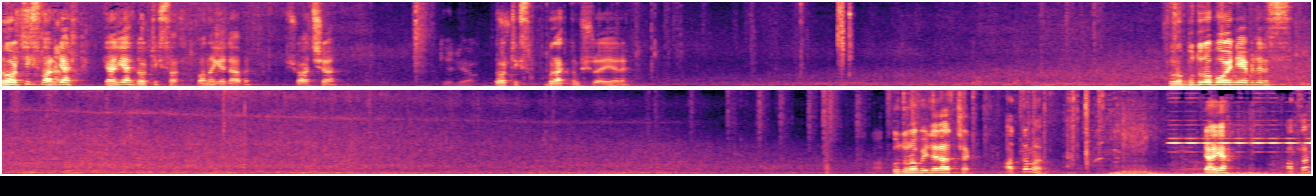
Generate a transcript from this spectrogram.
4x var gel. Gel gel 4x var. Bana gel abi. Şu açığa. Geliyorum. 4x bıraktım şuraya yere. Dur bu drop'u oynayabiliriz. Bu drop'u ileri atacak. Attı mı? Gel gel. Atla.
